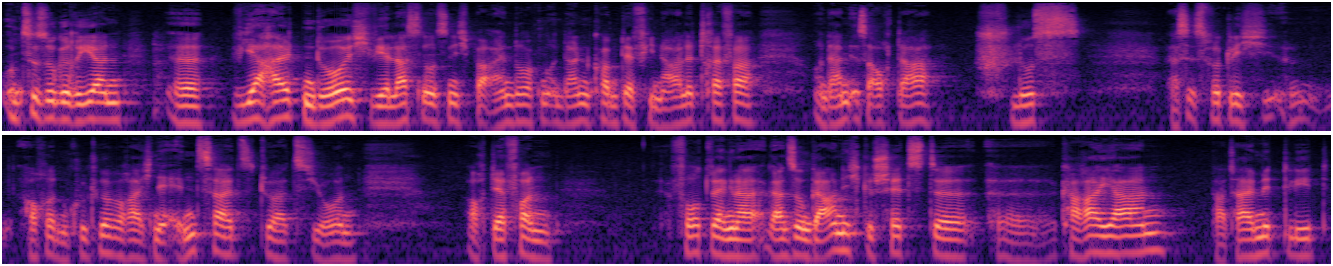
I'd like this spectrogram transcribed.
um zu suggerieren, äh, wir halten durch, wir lassen uns nicht beeindrucken und dann kommt der finale Treffer und dann ist auch da Schluss. Das ist wirklich äh, auch im Kulturbereich eine Endzeitsituation. Auch der von Furtwängler ganz und gar nicht geschätzte äh, Karajan, Parteimitglied,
